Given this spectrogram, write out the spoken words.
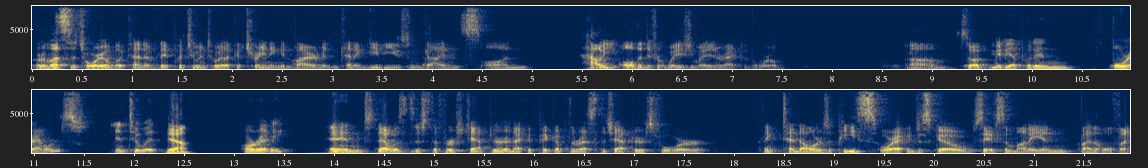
or less tutorial, but kind of they put you into like a training environment and kind of give you some guidance on how you all the different ways you might interact with the world. Um, so maybe I put in four hours into it Yeah. already, and that was just the first chapter, and I could pick up the rest of the chapters for I think ten dollars a piece, or I could just go save some money and buy the whole thing,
